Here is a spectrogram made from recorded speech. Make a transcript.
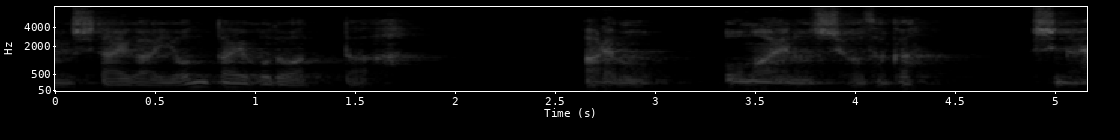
の死体が4体ほどあったあれもお前の仕業かシナヤ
